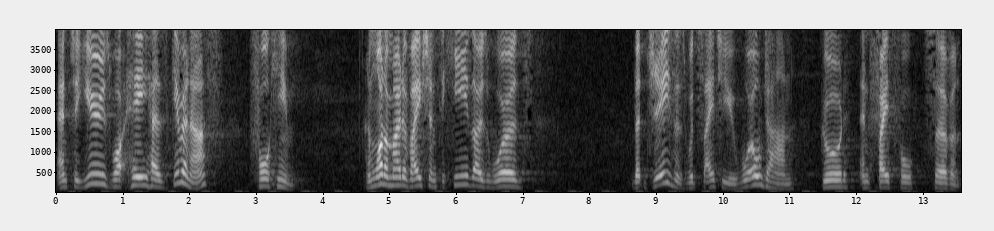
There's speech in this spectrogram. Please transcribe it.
and to use what He has given us for Him. And what a motivation to hear those words that Jesus would say to you, well done, good and faithful servant.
